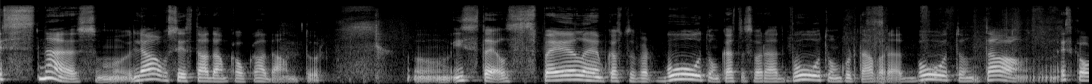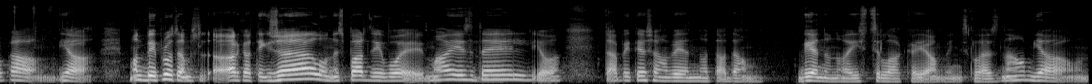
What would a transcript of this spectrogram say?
Es neesmu ļāvusies tādām kaut kādām tur Um, iztēles spēlēm, kas tur var būt un kas tas varētu būt un kur tā varētu būt. Es kaut kā, jā, man bija, protams, ārkārtīgi žēl un es pārdzīvoju mājas dēļ, jo tā bija tiešām viena no tādām, viena no izcilākajām viņas gleznām. Jā, un,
